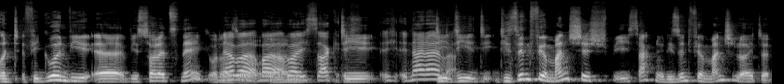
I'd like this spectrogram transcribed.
Und Figuren wie, äh, wie Solid Snake oder ja, aber, so. Aber, ähm, aber ich sag, die, ich, ich, nein, nein. Die, die, die, sind für manche, ich sag nur, die sind für manche Leute,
